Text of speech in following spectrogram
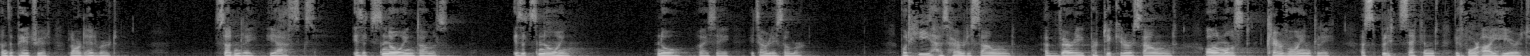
and the patriot Lord Edward. Suddenly, he asks, Is it snowing, Thomas? Is it snowing? No, I say, it's early summer. But he has heard a sound, a very particular sound, almost clairvoyantly, a split second before I hear it.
